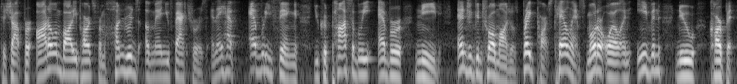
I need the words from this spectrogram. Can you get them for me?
to shop for auto and body parts from hundreds of manufacturers. And they have everything you could possibly ever need engine control modules, brake parts, tail lamps, motor oil, and even new carpet.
